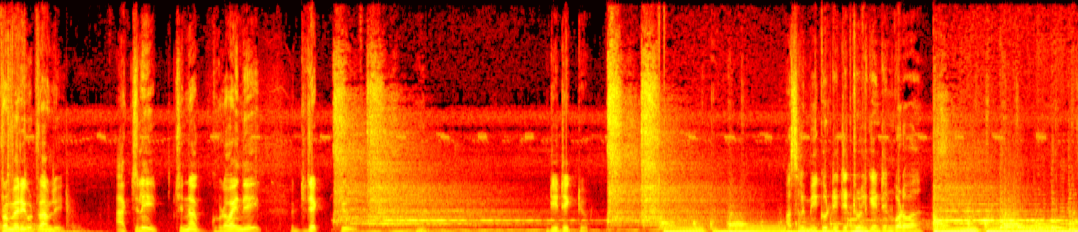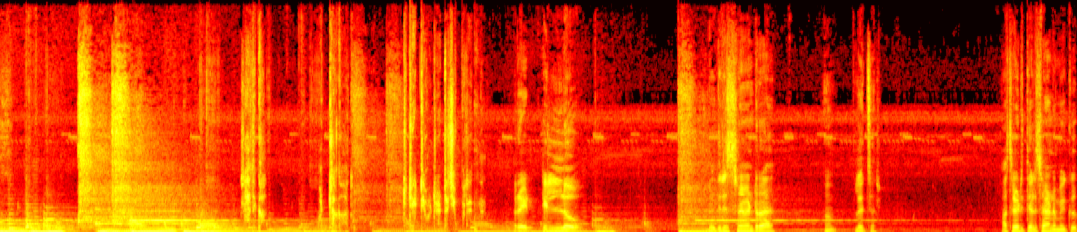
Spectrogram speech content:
from very good family. Actually చిన్న గొడవైంది. డిటెక్టివ్. డిటెక్టివ్. అసలు మీకు డిటెక్టివ్లకి ఏంటని గొడవ? రాధిక అట్లా కాదు. డిటెక్టివ్ అంటే చెప్పలేదు. రే టిల్లో. బెదిరిస్తున్నావేంట్రా? ఆ, లేదు సార్. అసలు ఇది తెలుసా అండి మీకు?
